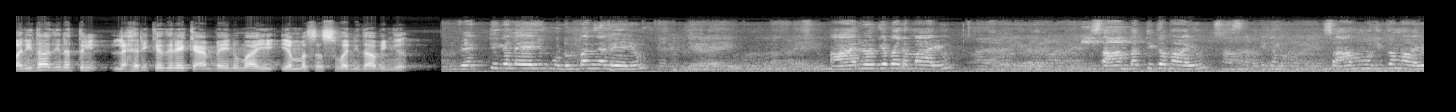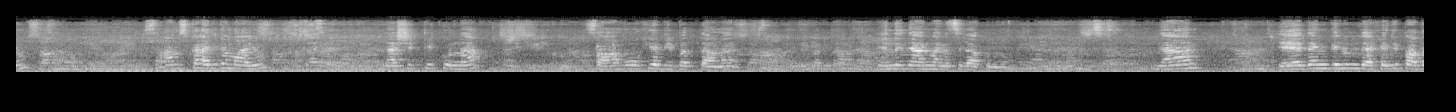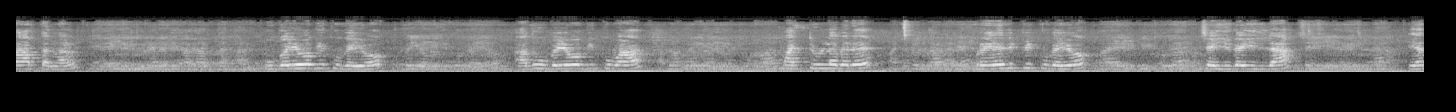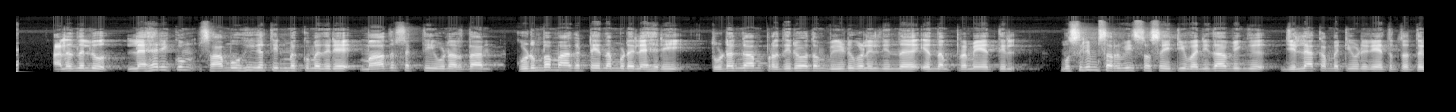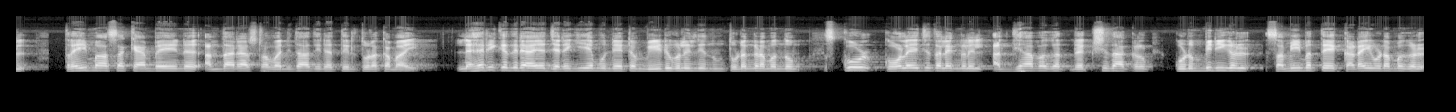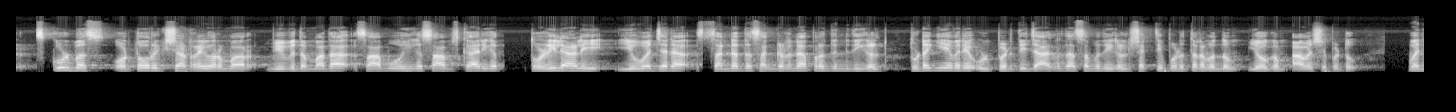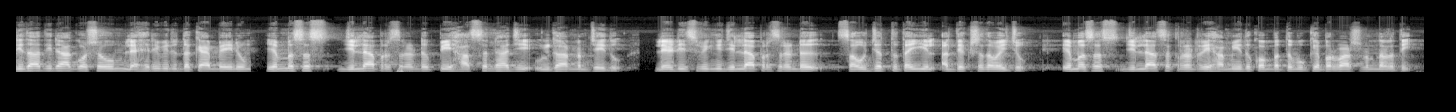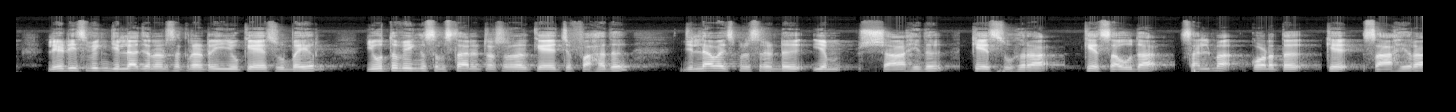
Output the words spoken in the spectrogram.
വനിതാ ദിനത്തിൽ ലഹരിക്കെതിരെ ക്യാമ്പയിനുമായി എം എസ് എസ് വനിതാ വിങ്. വ്യക്തികളെയും കുടുംബങ്ങളെയും ആരോഗ്യപരമായും സാമ്പത്തികമായും സാമൂഹികമായും സാംസ്കാരികമായും നശിപ്പിക്കുന്ന സാമൂഹ്യ വിപത്താണ് എന്ന് ഞാൻ മനസ്സിലാക്കുന്നു. ഞാൻ ഏതെങ്കിലും ലഹരി പദാർത്ഥങ്ങൾ ഉപയോഗിക്കുകയോ അത് ഉപയോഗിക്കുവാൻ മറ്റുള്ളവരെ പ്രേരിപ്പിക്കുകയോ ചെയ്യുകയില്ല. അലനല്ലൂർ ലഹരിക്കും സാമൂഹിക തിന്മക്കുമെതിരെ മാതൃശക്തി ഉണർത്താൻ കുടുംബമാകട്ടെ നമ്മുടെ ലഹരി തുടങ്ങാം പ്രതിരോധം വീടുകളിൽ നിന്ന് എന്ന പ്രമേയത്തിൽ മുസ്ലിം സർവീസ് സൊസൈറ്റി വനിതാ വിങ് ജില്ലാ കമ്മിറ്റിയുടെ നേതൃത്വത്തിൽ ത്രൈമാസ ക്യാമ്പയിന് അന്താരാഷ്ട്ര വനിതാ ദിനത്തിൽ തുടക്കമായി. ലഹരിക്കെതിരായ ജനകീയ മുന്നേറ്റം വീടുകളിൽ നിന്നും തുടങ്ങണമെന്നും സ്കൂൾ കോളേജ് തലങ്ങളിൽ അധ്യാപകർ രക്ഷിതാക്കൾ കുടുംബിനികൾ സമീപത്തെ കടയുടമകൾ സ്കൂൾ ബസ് ഓട്ടോറിക്ഷ ഡ്രൈവർമാർ വിവിധ മത സാമൂഹിക സാംസ്കാരിക തൊഴിലാളി യുവജന സന്നദ്ധ സംഘടനാ പ്രതിനിധികൾ തുടങ്ങിയവരെ ഉൾപ്പെടുത്തി ജാഗ്രതാ സമിതികൾ ശക്തിപ്പെടുത്തണമെന്നും യോഗം ആവശ്യപ്പെട്ടു. വനിതാ ദിനാഘോഷവും ലഹരി വിരുദ്ധ ക്യാമ്പയിനും എം എസ് എസ് ജില്ലാ പ്രസിഡന്റ് പി ഹസൻ ഹാജി ഉദ്ഘാടനം ചെയ്തു. ലേഡീസ് വിംഗ് ജില്ലാ പ്രസിഡന്റ് സൗജത്ത് തയ്യിൽ അധ്യക്ഷത വഹിച്ചു. എം എസ് എസ് ജില്ലാ സെക്രട്ടറി ഹമീദ് കൊമ്പത്ത് മുഖ്യ പ്രഭാഷണം നടത്തി. ലേഡീസ് വിംഗ് ജില്ലാ general secretary U K Zubair youth wing സംസ്ഥാന ട്രഷറർ കെ എച്ച് ഫഹദ് ജില്ലാ vice president M Shahid K Suhra K Sauda Salma Kodath K Sahira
